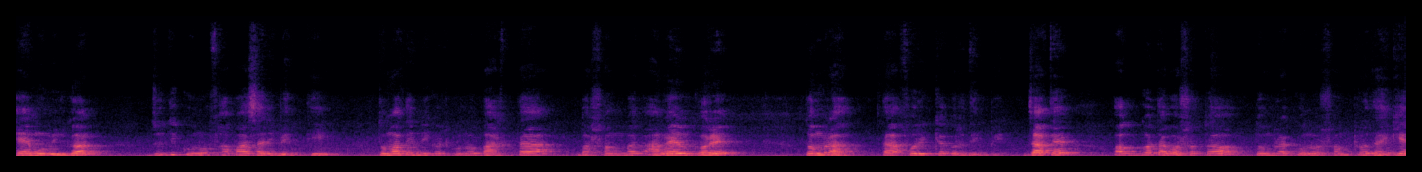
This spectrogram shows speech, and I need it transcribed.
হে মুমিনগণ, যদি কোনো ফাপাসারী ব্যক্তি তোমাদের নিকট কোনো বার্তা বা সংবাদ আনায়ন করে, তোমরা তা পরীক্ষা করে দেখবে, যাতে অজ্ঞতাবশত তোমরা কোনো সম্প্রদায়কে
